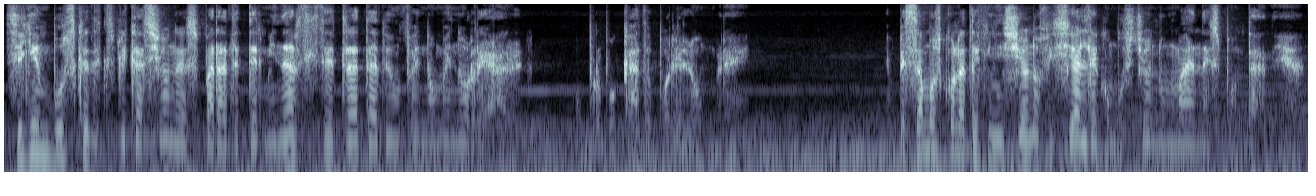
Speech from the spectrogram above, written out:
sigue en busca de explicaciones para determinar si se trata de un fenómeno real o provocado por el hombre. Empezamos con la definición oficial de combustión humana espontánea.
